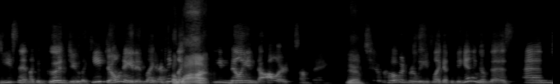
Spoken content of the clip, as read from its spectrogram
decent, like a good dude. Like he donated like I think A like lot. thirteen million dollars or something Yeah. to COVID relief, like at the beginning of this. And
